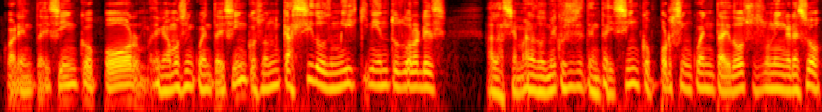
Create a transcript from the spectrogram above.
45 por, digamos 55, son casi 2.500 dólares a la semana, 2.475 por 52, es un ingreso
